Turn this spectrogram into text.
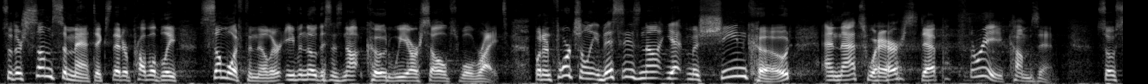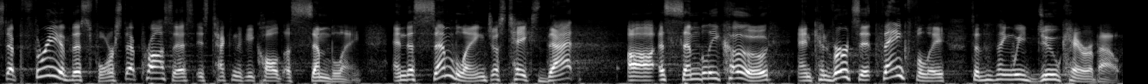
So there's some semantics that are probably somewhat familiar, even though this is not code we ourselves will write. But unfortunately, this is not yet machine code, and that's where step three comes in. So step three of this four-step process is technically called assembling. And assembling just takes that uh, assembly code and converts it, thankfully, to the thing we do care about,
